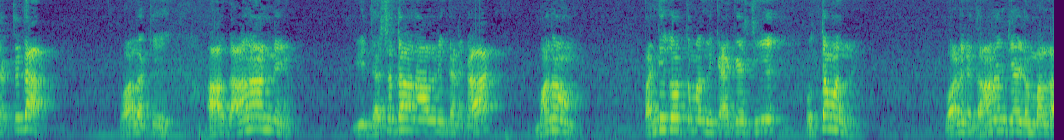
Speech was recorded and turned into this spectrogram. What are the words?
చక్కగా వాళ్ళకి ఆ దానాన్ని ఈ దశ దానాలని కనుక మనం పండితోత్తమల్ని కేకేసి ఉత్తమల్ని వాళ్ళకి దానం చేయడం వల్ల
